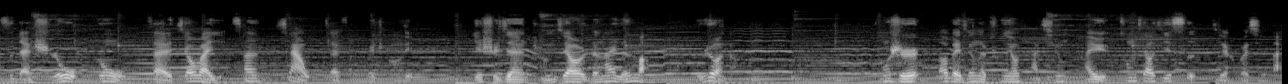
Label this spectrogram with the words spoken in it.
自带食物，中午在郊外野餐，下午再返回城里，一时间城郊人来人往，不热闹。同时，老北京的春游踏青还与宗教祭祀结合起来。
